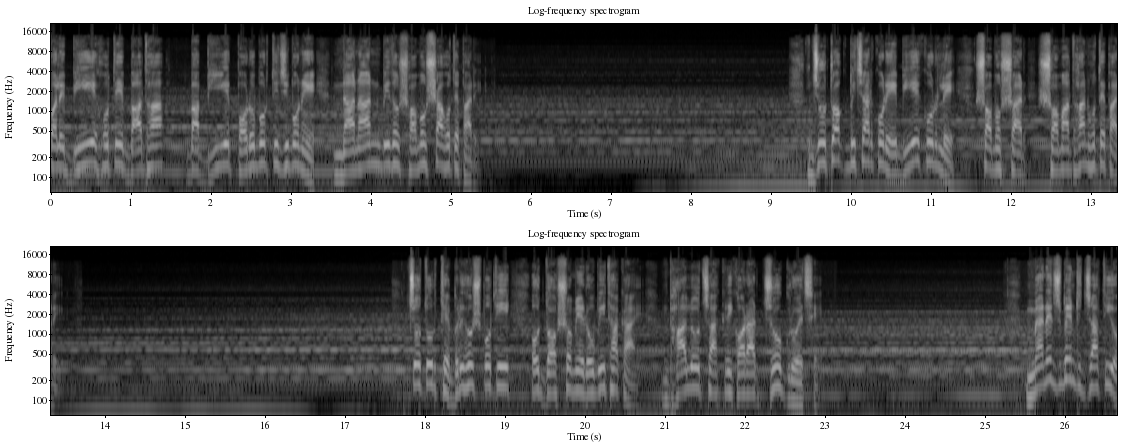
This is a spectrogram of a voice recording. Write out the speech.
ফলে বিয়ে হতে বাধা বা বিয়ে পরবর্তী জীবনে নানানবিধ সমস্যা হতে পারে। জোটক বিচার করে বিয়ে করলে সমস্যার সমাধান হতে পারে। চতুর্থে বৃহস্পতি ও দশমে রবি থাকায় ভালো চাকরি করার যোগ রয়েছে। ম্যানেজমেন্ট জাতীয়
